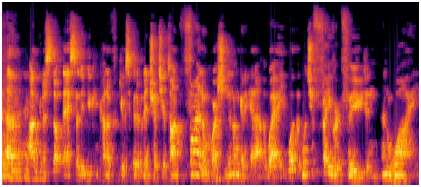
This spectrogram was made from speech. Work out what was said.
Um, I'm going to stop there so that you can kind of give us a bit of an intro to your time. Final question, and I'm going to get out of the way. What, what's your favourite food and, and why?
